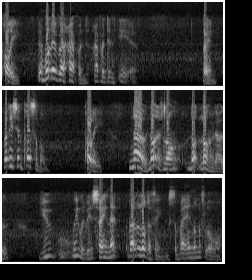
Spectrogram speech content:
Polly, then whatever happened, happened in here. Ben, but it's impossible. Polly, no, not as long, not long ago. You, we would have been saying that about a lot of things. The man on the floor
